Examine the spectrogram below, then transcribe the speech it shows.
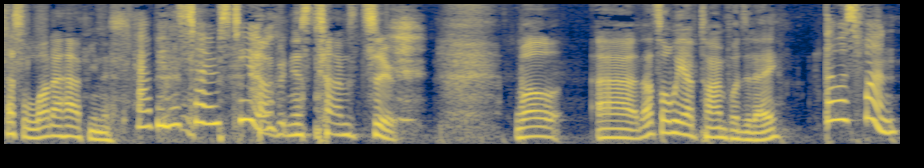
That's a lot of happiness. Happiness times two. happiness times two. Well, uh, that's all we have time for today. Was fun.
